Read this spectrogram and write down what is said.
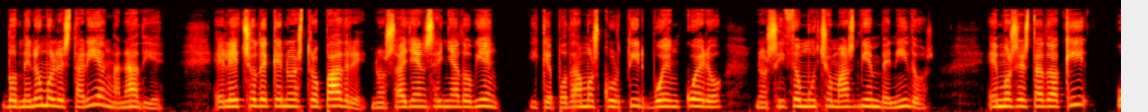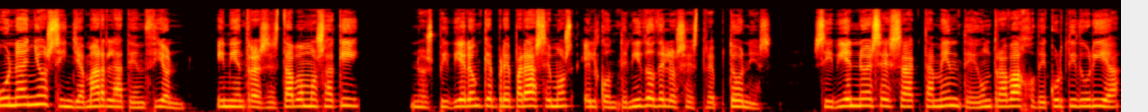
donde no molestarían a nadie. El hecho de que nuestro padre nos haya enseñado bien y que podamos curtir buen cuero nos hizo mucho más bienvenidos. Hemos estado aquí un año sin llamar la atención, y mientras estábamos aquí nos pidieron que preparásemos el contenido de los estreptones. Si bien no es exactamente un trabajo de curtiduría,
